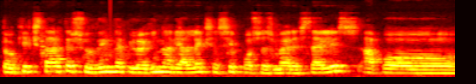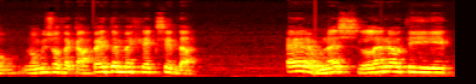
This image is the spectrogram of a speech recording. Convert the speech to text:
Το Kickstarter σου δίνει την επιλογή να διαλέξεις εσύ πόσες μέρες θέλεις, από νομίζω 15 μέχρι 60. Έρευνες λένε ότι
